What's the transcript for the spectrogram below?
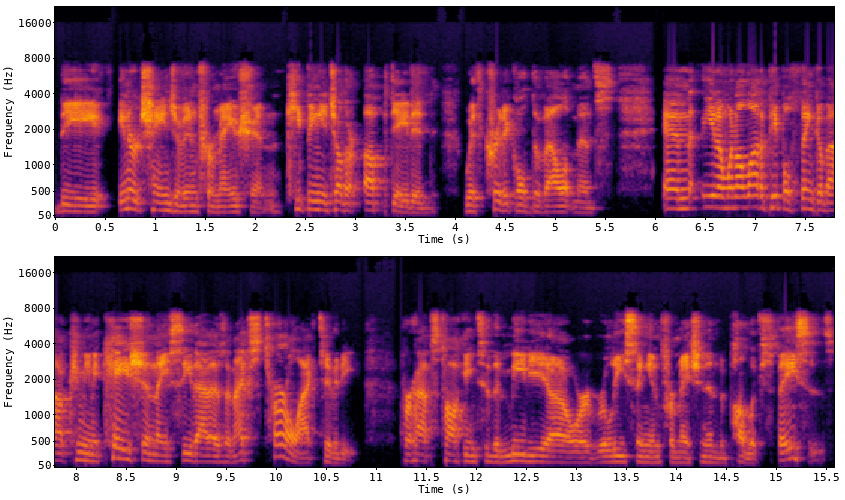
the interchange of information, keeping each other updated with critical developments. And, you know, when a lot of people think about communication, they see that as an external activity perhaps talking to the media or releasing information into public spaces.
